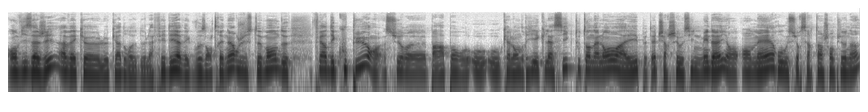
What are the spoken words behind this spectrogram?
envisager avec euh, le cadre de la Fédé, avec vos entraîneurs, justement, de faire des coupures sur, euh, par rapport au, calendrier classique, tout en allant aller peut-être chercher aussi une médaille en, mer ou sur certains championnats?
